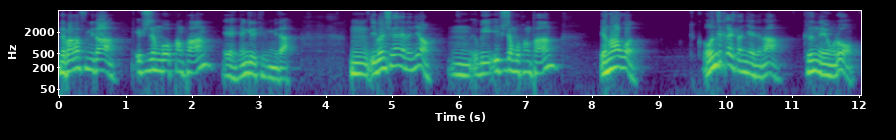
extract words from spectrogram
네, 반갑습니다. 입시정보 팡팡, 예, 연기리 TV입니다. 음, 이번 시간에는요, 음, 우리 입시정보 팡팡 영학원 언제까지 다녀야 되나 그런 내용으로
